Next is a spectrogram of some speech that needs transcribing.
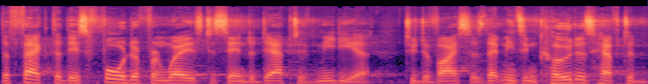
the fact that there's four different ways to send adaptive media to devices. That means encoders have to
